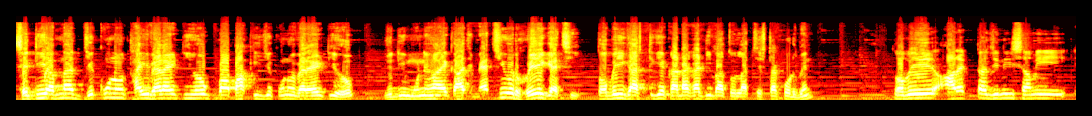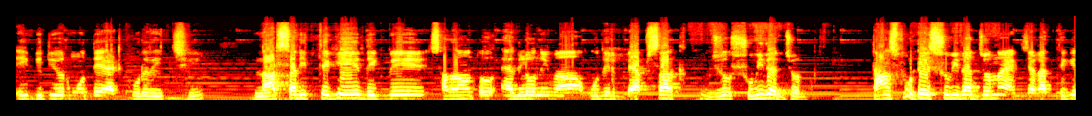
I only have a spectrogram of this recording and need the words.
সেটি আপনার যে কোনো থাই ভ্যারাইটি হোক বা বাকি যে কোনো ভ্যারাইটি হোক, যদি মনে হয় গাছ ম্যাচিওর হয়ে গেছে, তবেই গাছটিকে কাটাকাটি বা তোলার চেষ্টা করবেন। তবে আরেকটা জিনিস আমি এই ভিডিওর মধ্যে অ্যাড করে দিচ্ছি। নার্সারির থেকে দেখবে সাধারণত অ্যাগ্লোনিমা ওদের ব্যবসার সুবিধার জন্য, ট্রান্সপোর্টের সুবিধার জন্য এক জায়গার থেকে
